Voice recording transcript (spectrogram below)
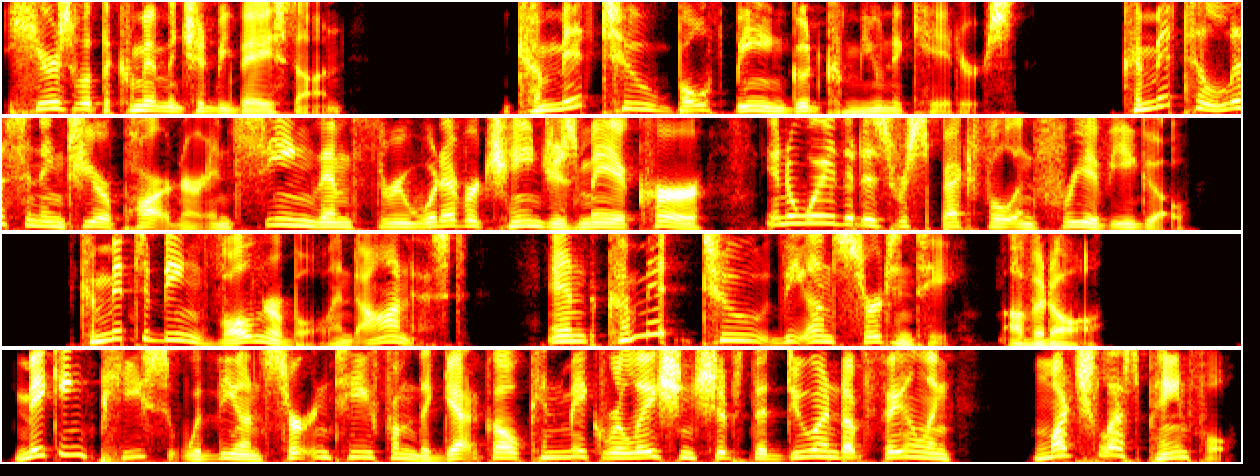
here's what the commitment should be based on commit to both being good communicators. Commit to listening to your partner and seeing them through whatever changes may occur in a way that is respectful and free of ego. Commit to being vulnerable and honest, and commit to the uncertainty of it all. Making peace with the uncertainty from the get go can make relationships that do end up failing much less painful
